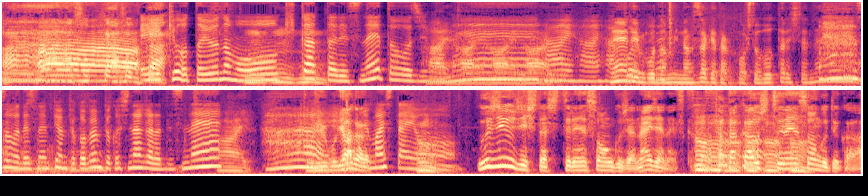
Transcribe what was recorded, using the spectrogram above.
ああ、そっか、そっ影か。響というのも大きかったですね、当時はね。はいはいはいはいはいはいはいね、でもこんなみんなふざけた格好して踊ったりしてね。そうですね、ぴょんぴょこぴょんぴょこしながらですね。はいはい。やってましたよ。うじうじした失恋ソングじゃないじゃないですか。戦う失恋ソングというか、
